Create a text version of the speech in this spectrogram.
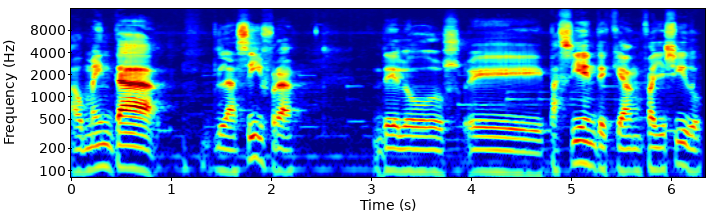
aumenta la cifra de los eh, pacientes que han fallecido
